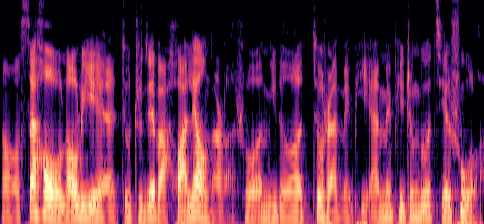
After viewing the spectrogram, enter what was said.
呃，赛后老李也就直接把话撂那儿了，说恩比德就是 MVP，MVP 争夺结束了。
